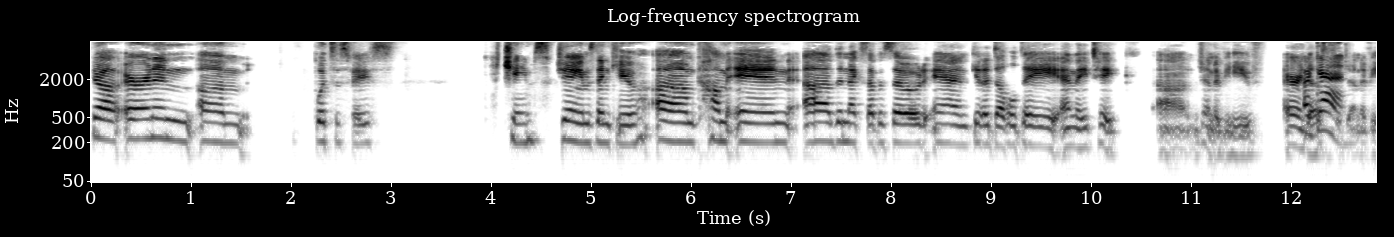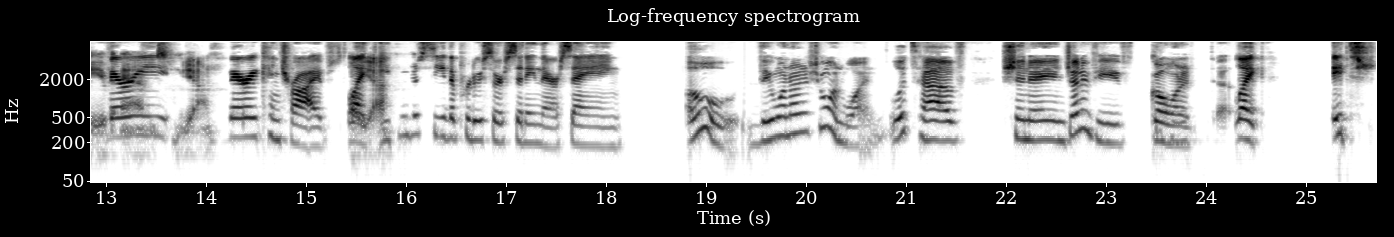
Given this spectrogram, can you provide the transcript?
yeah, Aaron and um, what's his face? James. James, thank you. Um, come in uh the next episode and get a double date, and they take uh Genevieve. Aaron does Again, to Genevieve. very- and, yeah. Very contrived. Oh, like, yeah. you can just see the producer sitting there saying, Oh, they went on a two on one. Let's have Shanae and Genevieve go on a. Like, it's.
